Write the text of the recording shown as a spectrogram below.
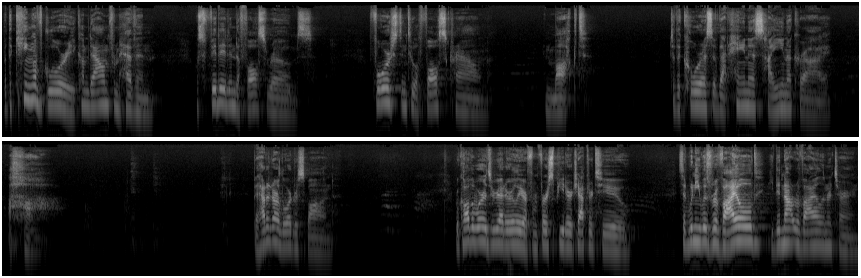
but the King of glory, come down from heaven, was fitted into false robes, forced into a false crown and mocked to the chorus of that heinous hyena cry, Aha! But how did our Lord respond? Recall the words we read earlier from 1 Peter chapter 2. It said, When he was reviled, he did not revile in return.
